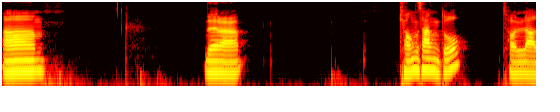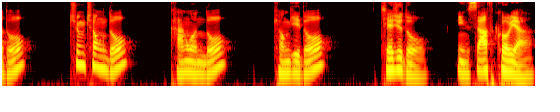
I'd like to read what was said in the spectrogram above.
Um, there are 경상도, 전라도, 충청도, 강원도, 경기도, 제주도 in South Korea.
